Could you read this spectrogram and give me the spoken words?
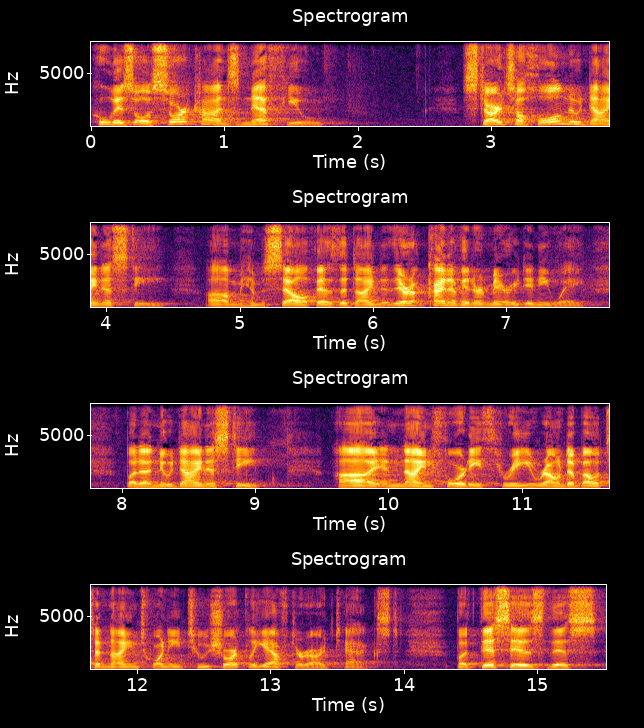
who is Osorkon's nephew, starts a whole new dynasty um, himself as the dynasty. They're kind of intermarried anyway, but a new dynasty uh, in 943, roundabout to 922, shortly after our text. But this is this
